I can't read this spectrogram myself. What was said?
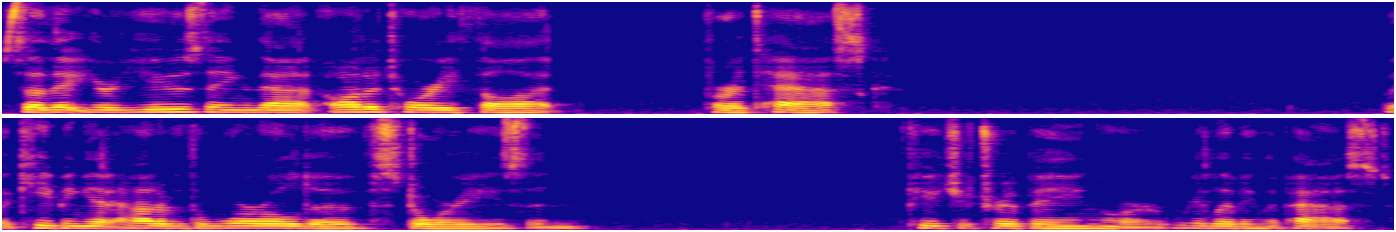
so that you're using that auditory thought for a task, but keeping it out of the world of stories and future tripping or reliving the past.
